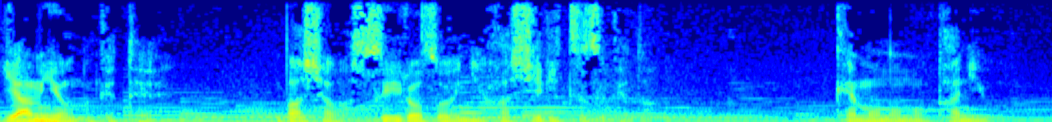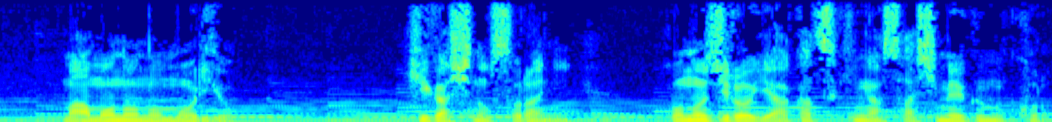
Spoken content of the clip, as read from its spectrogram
闇を抜けて馬車は水路沿いに走り続けた。獣の谷を魔物の森を東の空にほの白い暁が差し恵む頃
